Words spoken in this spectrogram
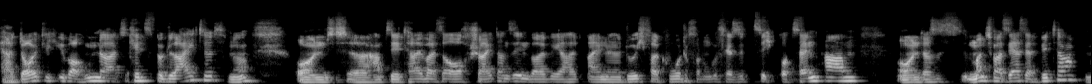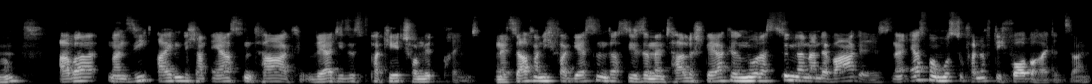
ja, deutlich über 100 Kids begleitet ne? und äh, habe sie teilweise auch scheitern sehen, weil wir halt eine Durchfallquote von ungefähr 70 Prozent haben. Und das ist manchmal sehr, sehr bitter. Ne? Aber man sieht eigentlich am ersten Tag, wer dieses Paket schon mitbringt. Und jetzt darf man nicht vergessen, dass diese mentale Stärke nur das Zünglein an der Waage ist. Ne? Erstmal musst du vernünftig vorbereitet sein.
